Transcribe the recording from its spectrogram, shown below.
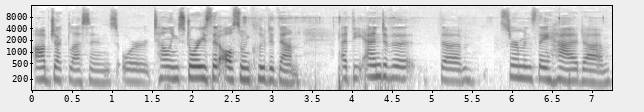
object lessons or telling stories that also included them. At the end of the, the sermons, they had um,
